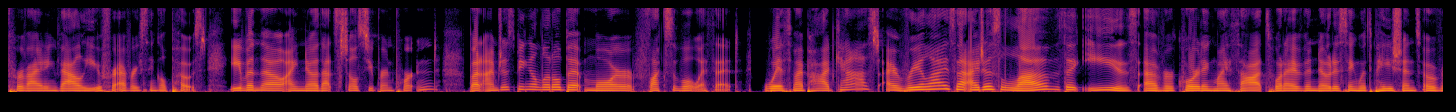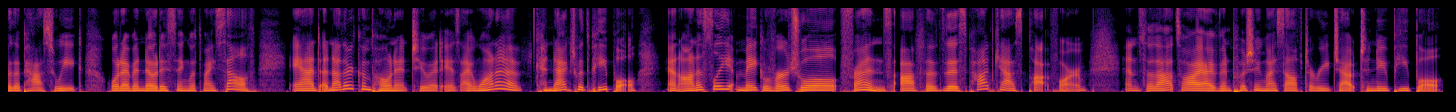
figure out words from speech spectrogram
providing value for every single post, even though I know that's still super important, but I'm just being a little bit more flexible with it. With my podcast, I realize that I just love the ease of recording my thoughts, what I've been noticing with patients over the past week, what I've been noticing with myself. And another component to it is I want to connect with people and honestly make virtual friends off of this podcast platform. And so that's why I've been pushing myself to reach out to new people.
